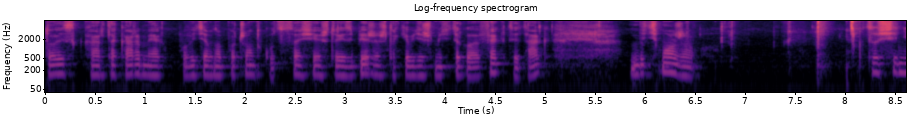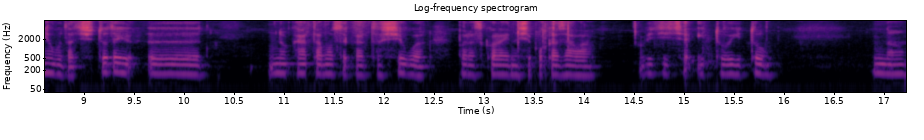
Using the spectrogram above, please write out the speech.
to jest karta karmy, jak powiedziałam na początku. Co zasiejesz, to je zbierzesz, takie będziesz mieć tego efekty, tak? Być może coś się nie udać. Tutaj yy, no karta mocy, karta siły po raz kolejny się pokazała. Widzicie? I tu, i tu. No.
